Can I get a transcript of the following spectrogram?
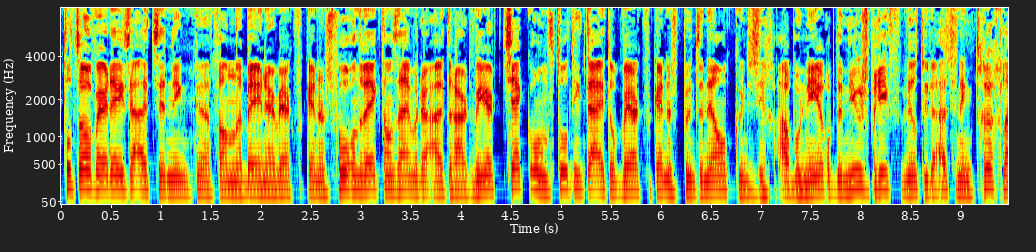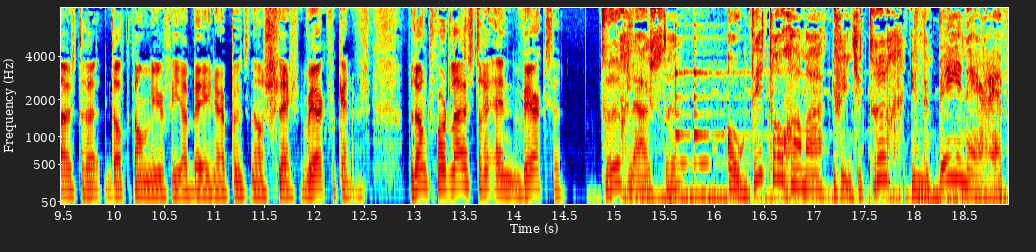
Tot zover deze uitzending eh, van BNR Werkverkenners. Volgende week dan zijn we er uiteraard weer. Check ons tot die tijd op werkverkenners.nl. Kunt u zich abonneren op de nieuwsbrief. Wilt u de uitzending terugluisteren? Dat kan weer via bnr.nl slash werkverkenners. Bedankt voor het luisteren en werk ze. Terugluisteren? Ook dit programma vind je terug in de BNR-app.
